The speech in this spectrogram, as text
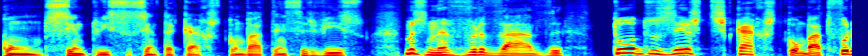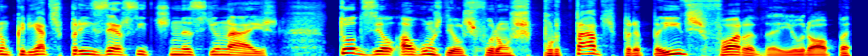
com 160 carros de combate em serviço. Mas, na verdade, todos estes carros de combate foram criados para exércitos nacionais. Todos alguns deles foram exportados para países fora da Europa,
